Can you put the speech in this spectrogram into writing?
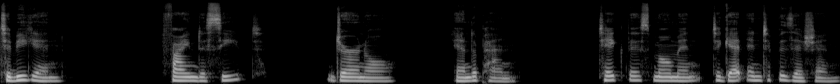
To begin, find a seat, journal, and a pen. Take this moment to get into position,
